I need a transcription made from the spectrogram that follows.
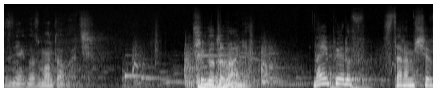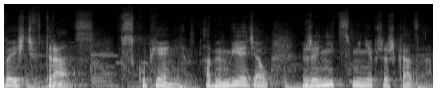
z niego zmontować. Przygotowanie. Najpierw staram się wejść w trans, w skupienie, abym wiedział, że nic mi nie przeszkadza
